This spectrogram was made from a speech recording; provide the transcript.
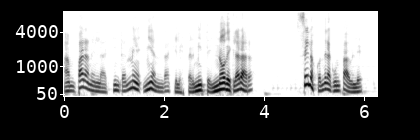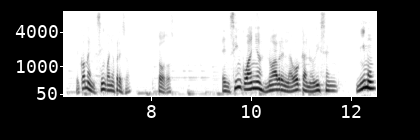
amparan en la quinta enmienda que les permite no declarar, se los condena culpable, se comen cinco años presos, todos. En cinco años no abren la boca, no dicen ni mu.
